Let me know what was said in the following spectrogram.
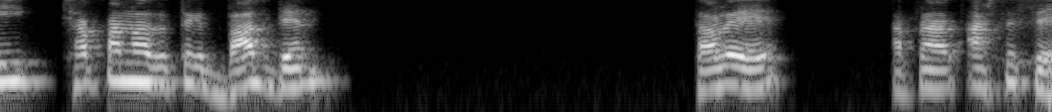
এই ছাপ্পান্ন হাজার থেকে বাদ দেন, তাহলে আপনার আসতেছে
